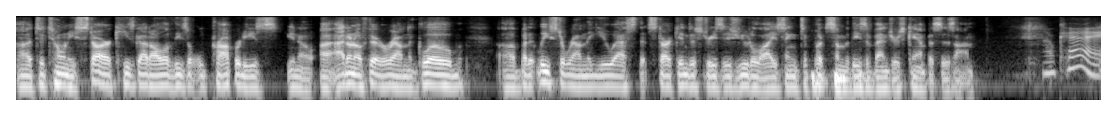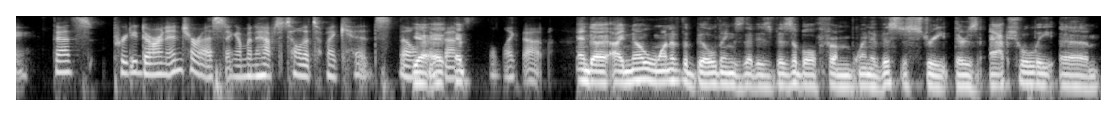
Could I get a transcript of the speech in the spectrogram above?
uh, to Tony Stark, he's got all of these old properties. You know, I, I don't know if they're around the globe, uh, but at least around the U.S. that Stark Industries is utilizing to put some of these Avengers campuses on. okay. That's pretty darn interesting. I'm going to have to tell that to my kids. They'll Yeah, think that's they'll like that. And uh, I know one of the buildings that is visible from Buena Vista Street. There's actually um,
